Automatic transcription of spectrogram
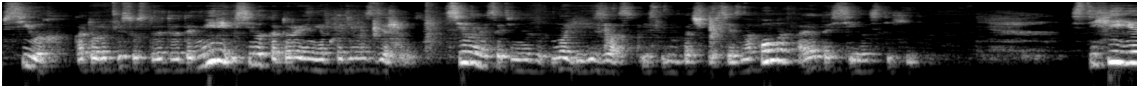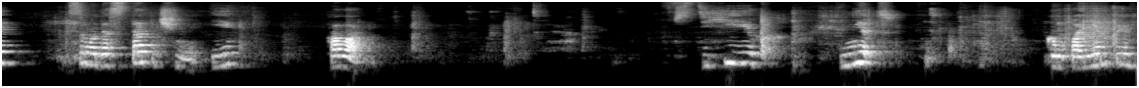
в силах, которые присутствуют в этом мире и силах, которые необходимо сдерживать. Силами с этими многие из вас, если не почти все знакомы, а это сила стихий. Стихии самодостаточны и коварны. В стихиях нет компоненты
